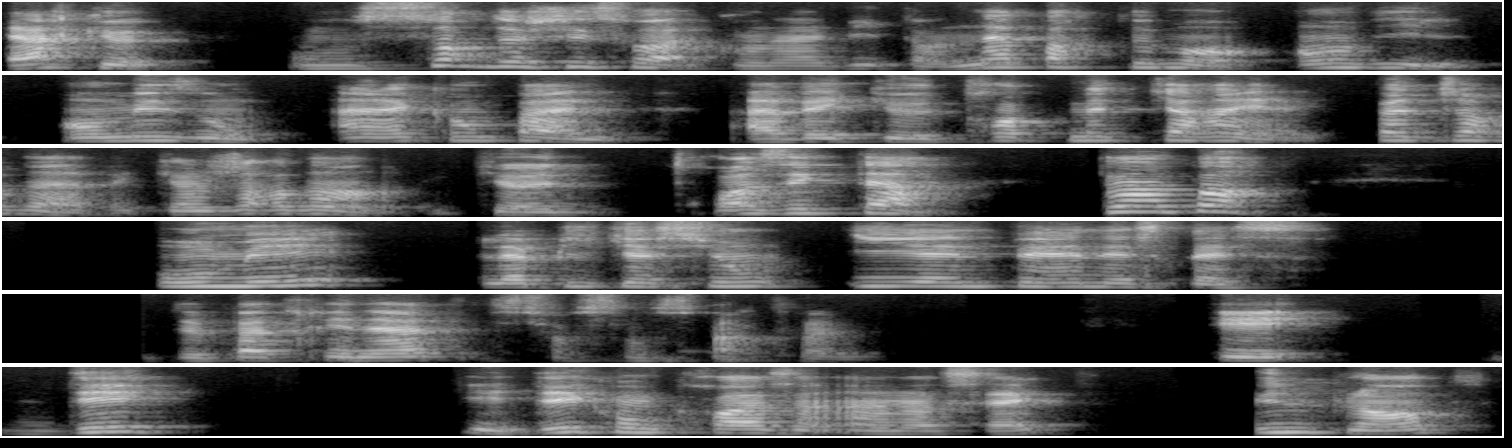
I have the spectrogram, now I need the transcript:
C'est-à-dire que on sort de chez soi, qu'on habite en appartement, en ville, en maison, à la campagne, avec 30 euh, mètres carrés, avec pas de jardin, avec un jardin, avec 3 euh, hectares, peu importe. On met l'application INPN espèce de Patrinat sur son smartphone. Et dès, qu'on croise un insecte, une plante,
